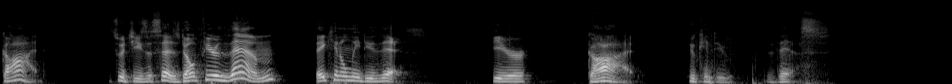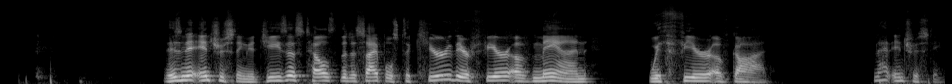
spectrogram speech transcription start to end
God. That's what Jesus says. Don't fear them, they can only do this. Fear God, who can do this. Isn't it interesting that Jesus tells the disciples to cure their fear of man with fear of God? Isn't that interesting?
